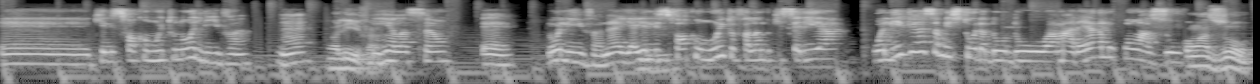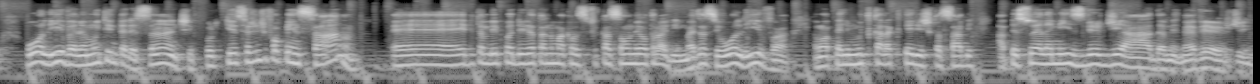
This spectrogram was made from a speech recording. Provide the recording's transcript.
é, que eles focam muito no oliva, né? Oliva. Em relação, é, no oliva, né? E aí uhum. eles focam muito falando que seria o oliva é essa mistura do, do amarelo com o azul. Com azul. O oliva é muito interessante porque se a gente for pensar, é, ele também poderia estar numa classificação neutra ali. Mas assim, o oliva é uma pele muito característica, sabe? A pessoa ela é meio esverdeada, não é verde,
